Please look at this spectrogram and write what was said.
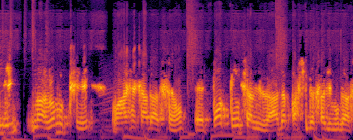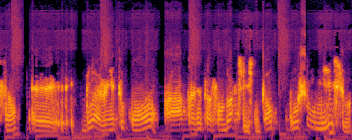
e nós vamos ter uma arrecadação é, potencializada a partir dessa divulgação é, do evento com a apresentação do artista. Então, o showmício,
